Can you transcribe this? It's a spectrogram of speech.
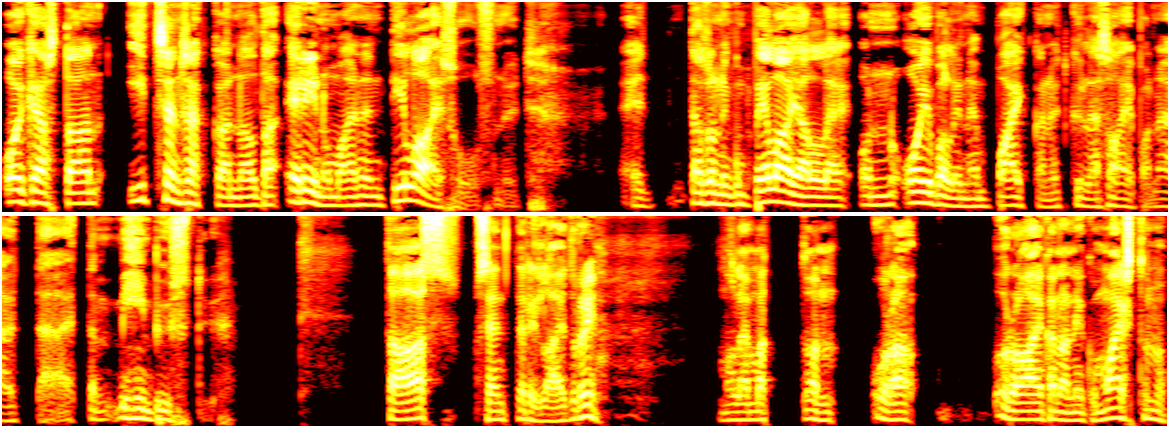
oikeastaan itsensä kannalta erinomainen tilaisuus nyt. Et tässä on niin kuin pelaajalle on oivallinen paikka nyt kyllä Saipa näyttää, että mihin pystyy. Taas sentterilaituri. Molemmat on ura, ura aikana niin kuin maistunut.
